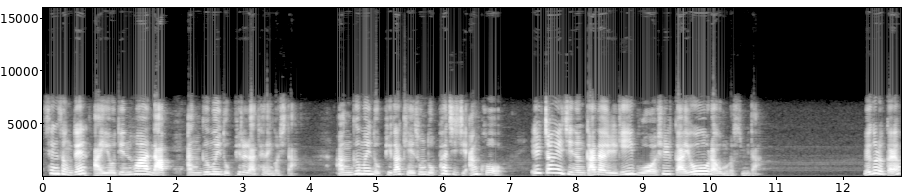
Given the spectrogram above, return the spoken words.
생성된 아이오딘화 납 앙금의 높이를 나타낸 것이다. 앙금의 높이가 계속 높아지지 않고 일정해지는 까닭이 무엇일까요? 라고 물었습니다. 왜 그럴까요?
